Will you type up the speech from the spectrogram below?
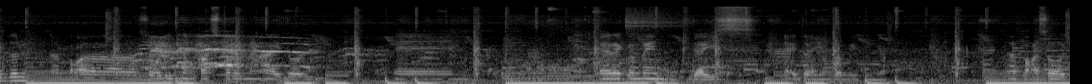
idol napaka solid ng castrol ng idol. And I recommend guys na ito yung gamitin nyo. Napaka solid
